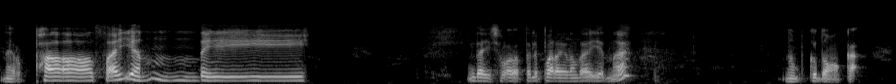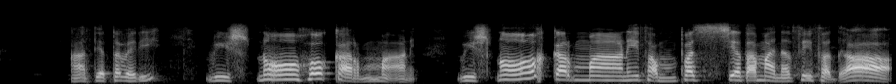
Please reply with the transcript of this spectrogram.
നിർഭാസയന്തേ. എന്താ ഈ ശ്ലോകത്തിൽ പറയണത് എന്ന് നമുക്ക് നോക്കാം. ആദ്യത്തെ വരി വിഷ്ണോഹോ കർമാണി. വിഷ്ണോ കർമാണി സംപശ്യത മനസി സദാ.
